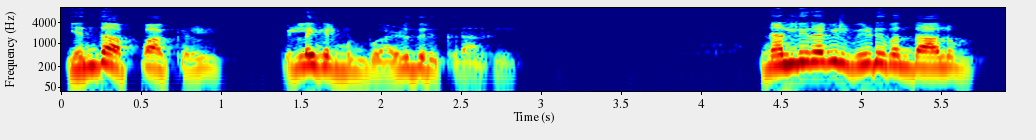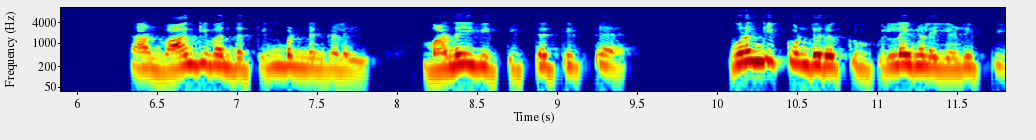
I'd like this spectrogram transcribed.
எந்த அப்பாக்கள் பிள்ளைகள் முன்பு அழுதிருக்கிறார்கள்? நள்ளிரவில் வீடு வந்தாலும் தான் வாங்கி வந்த தின்பண்டங்களை மனைவி திட்ட திட்ட உறங்கிக் கொண்டிருக்கும் பிள்ளைகளை எழுப்பி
